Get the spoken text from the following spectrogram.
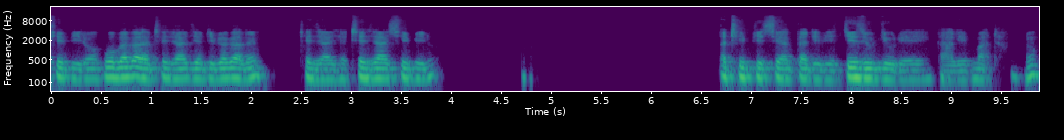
ဖြစ်ပြီးတော့ဟိုဘက်ကလည်းထင်ရှားခြင်းဒီဘက်ကလည်းထင်ရှားခြင်းထင်ရှားရှိပြီးတော့အထိပစ္စယတတ္တိပြကျေစုပြုတယ်ဒါလေးမှတ်ထားနော်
